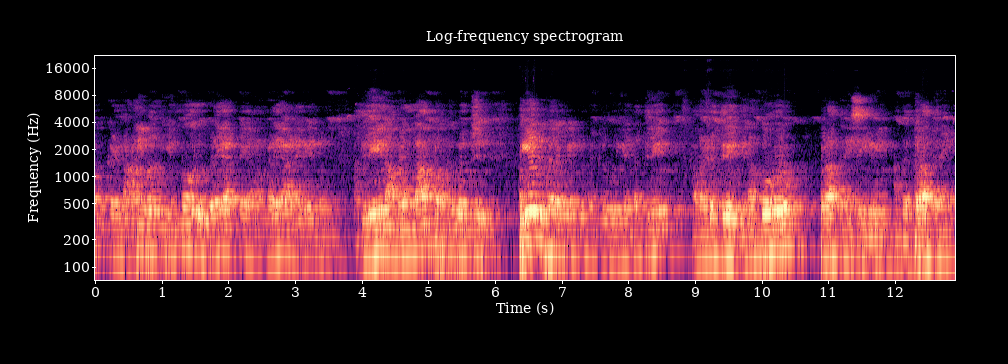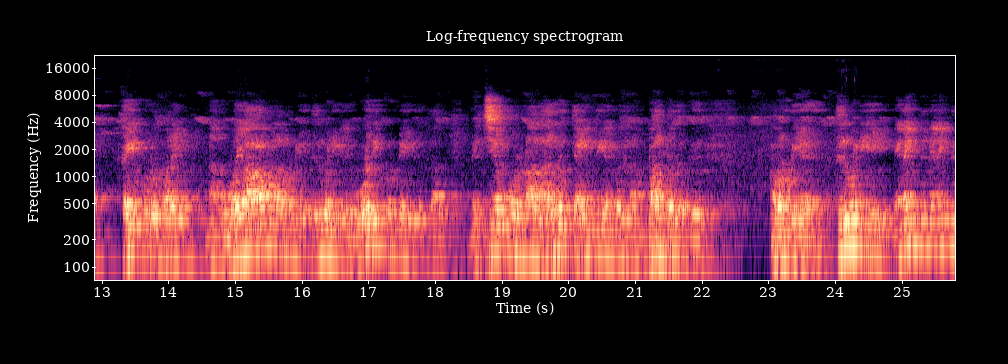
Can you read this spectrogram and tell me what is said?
மக்கள் அனைவரும் இன்னொரு விளையாட்டை அவன் விளையாட வேண்டும். அதிலே நாம் எல்லாம் பங்கு பெற்று தேர்வு பெற வேண்டும் என்ற ஒரு எண்ணத்திலே அவனிடத்திலே தினந்தோறும் பிரார்த்தனை செய்கிறேன். அந்த பிரார்த்தனை கைகூடும் வரை நாம் ஓயாமல் அவனுடைய திருவடிகளை ஓடிக்கொண்டே இருந்தால் நிச்சயம் ஒரு நாள் அறுபத்தி ஐந்து என்பதை நாம் பார்ப்பதற்கு அவனுடைய திருவடியை நினைந்து நினைந்து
